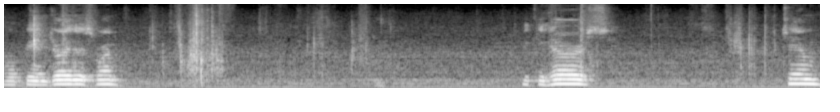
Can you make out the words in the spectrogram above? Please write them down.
Hope you enjoy this one. Mickey Harris, Tim,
